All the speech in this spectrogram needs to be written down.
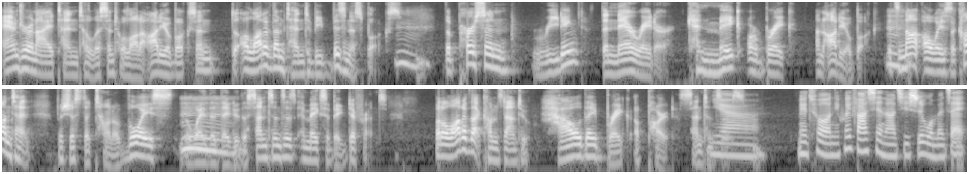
Andrew and I tend to listen to a lot of audiobooks, and th- a lot of them tend to be business books. The person reading, the narrator, can make or break an audiobook. It's not always the content, but it's just the tone of voice, the way that they do the sentences, it makes a big difference. But a lot of that comes down to how they break apart sentences. Yeah，没错，你会发现呢，其实我们在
